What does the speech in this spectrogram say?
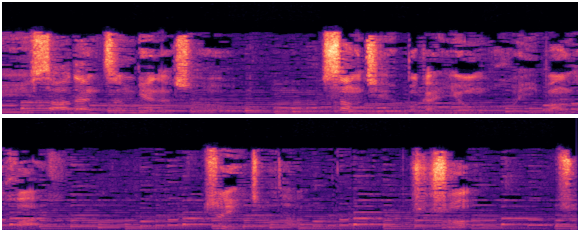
与撒旦争辩的时候，尚且不敢用毁谤的话罪责他，只说主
